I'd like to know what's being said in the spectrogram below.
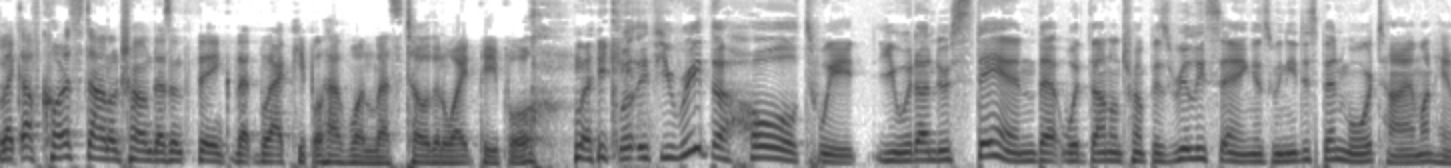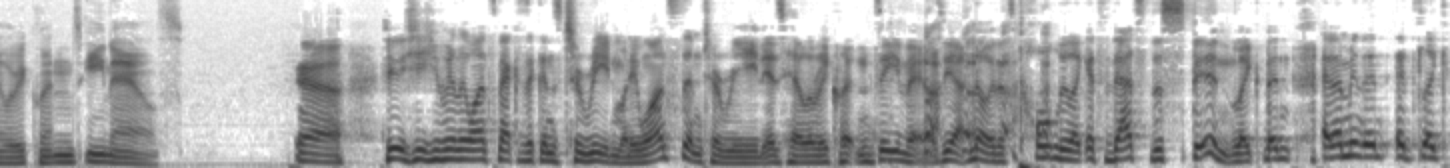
like of course Donald Trump doesn't think that black people have one less toe than white people. like, Well, if you read the whole tweet, you would understand that what Donald Trump is really saying is we need to spend more time on Hillary Clinton's emails. yeah, he, he really wants Mexicans to read. And what he wants them to read is Hillary Clinton's emails. yeah, no, that's totally like it's that's the spin. Like then, and I mean, it, it's like.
